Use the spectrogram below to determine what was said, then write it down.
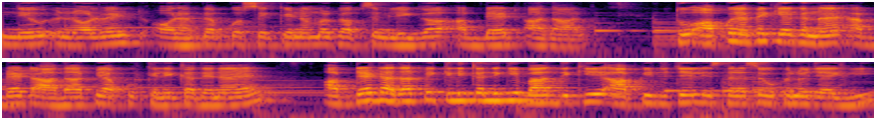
न्यू इनरोलमेंट और यहाँ पे आपको सेकेंड नंबर पे ऑप्शन मिलेगा अपडेट आधार। तो आपको यहाँ पे क्या करना है? अपडेट आधार पे आपको क्लिक कर देना है। अपडेट आधार पे क्लिक करने के बाद देखिए, आपकी डिटेल इस तरह से ओपन हो जाएगी।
